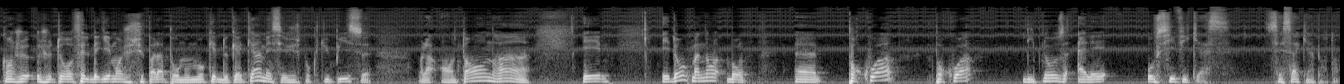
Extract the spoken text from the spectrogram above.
quand je, te refais le bégaiement, je suis pas là pour me moquer de quelqu'un, mais c'est juste pour que tu puisses, voilà, entendre. Hein. Et, donc maintenant, bon, pourquoi, pourquoi l'hypnose, elle est aussi efficace? C'est ça qui est important.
